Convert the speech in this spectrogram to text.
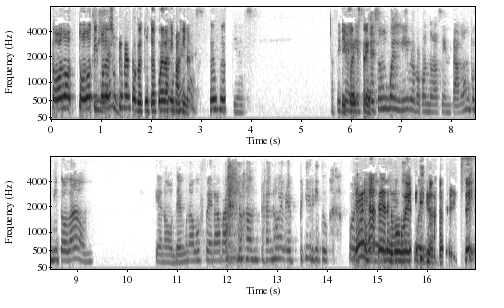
todo, todo tipo de sufrimiento que tú te puedas imaginar. Así que eso es un buen libro para cuando nos sentamos un poquito down, que nos den una bofeta para levantarnos el espíritu. Déjate de bobería. Sí.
